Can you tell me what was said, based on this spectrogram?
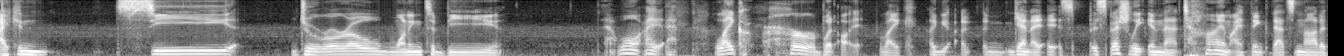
I can see Dororo wanting to be. Well, I like her, but uh, like ag- ag- again, I- especially in that time, I think that's not a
